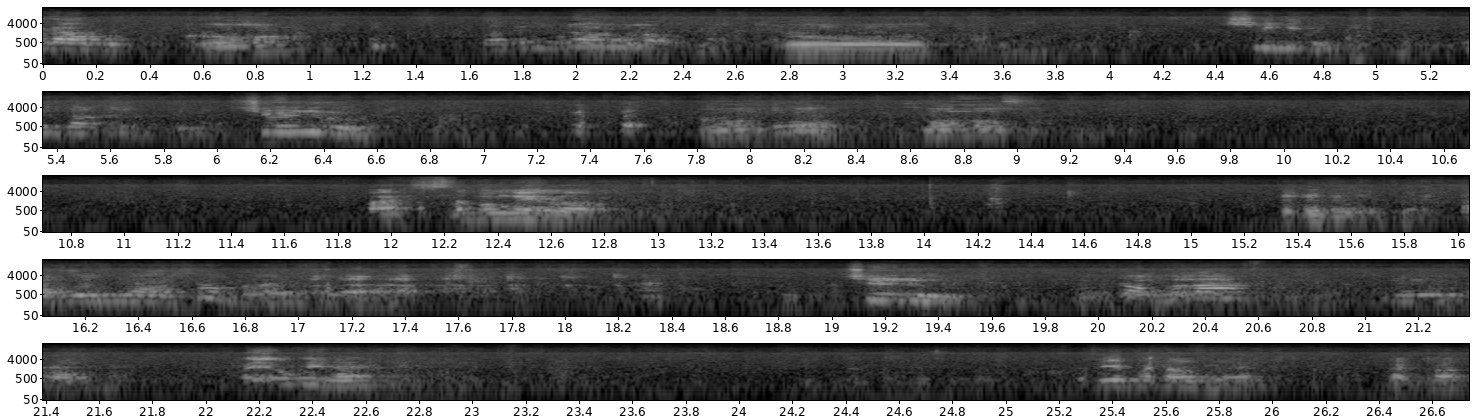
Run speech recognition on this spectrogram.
Room. So, Tuto. Tutos. Pats sa bungero. Ay, okay na. Sige, patawag na. Nagpa-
